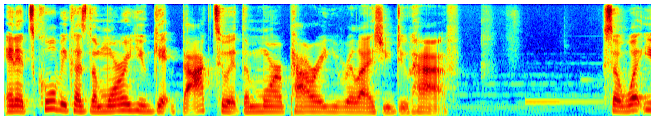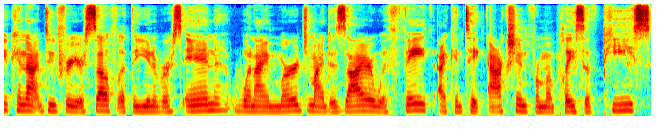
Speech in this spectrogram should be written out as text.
And it's cool because the more you get back to it, the more power you realize you do have. So, what you cannot do for yourself, let the universe in. When I merge my desire with faith, I can take action from a place of peace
